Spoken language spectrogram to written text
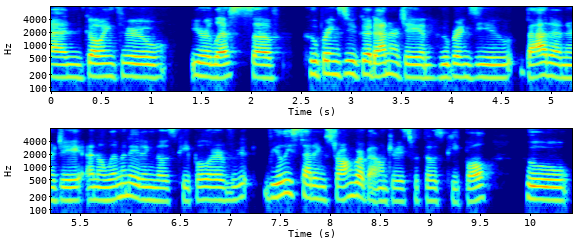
and going through your lists of who brings you good energy and who brings you bad energy and eliminating those people or re- really setting stronger boundaries with those people who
